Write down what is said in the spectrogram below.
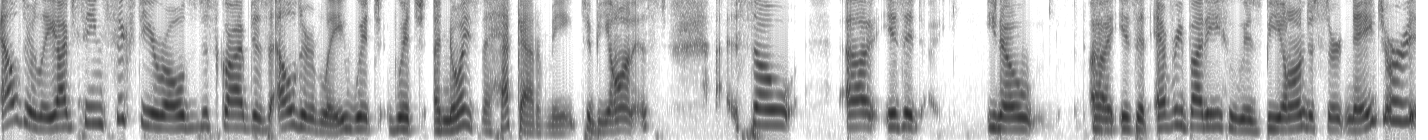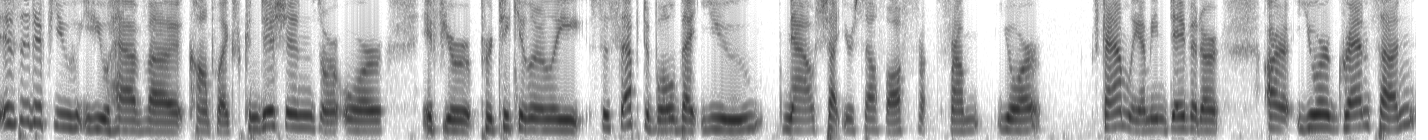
elderly, I've seen 60 year olds described as elderly, which, which annoys the heck out of me, to be honest. So, uh, is it, you know, uh, is it everybody who is beyond a certain age, or is it if you you have uh, complex conditions, or or if you're particularly susceptible that you now shut yourself off fr- from your family. I mean, David, are are your grandson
